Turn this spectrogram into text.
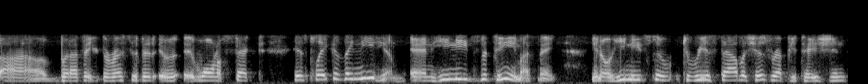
Uh, but I think the rest of it, it, it won't affect his play because they need him and he needs the team. I think you know he needs to to reestablish his reputation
